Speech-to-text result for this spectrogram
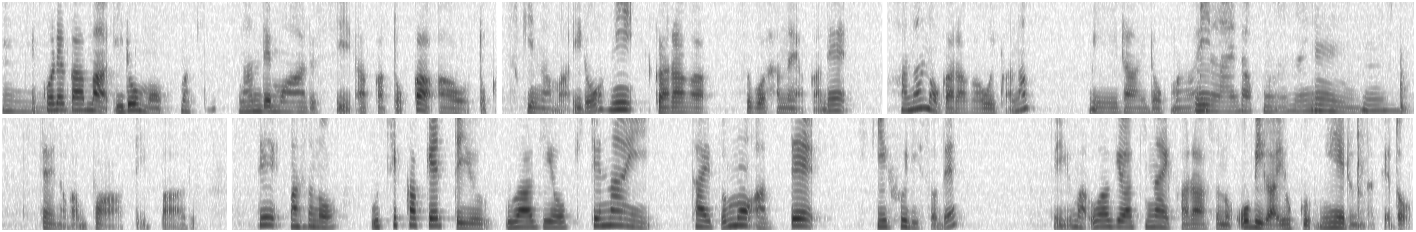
うん、これがまあ色も、まあ、 何でもあるし赤とか青とか好きな色に柄がすごい華やかで花の柄が多いかな。未来ドマイ未来ドマイ、うん、ちっちゃいのがバーっていっぱいある。で、まあ、その打ち掛けっていう上着を着てないタイプもあって引き振り袖。っていう、まあ、上着は着ないからその帯がよく見えるんだけど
